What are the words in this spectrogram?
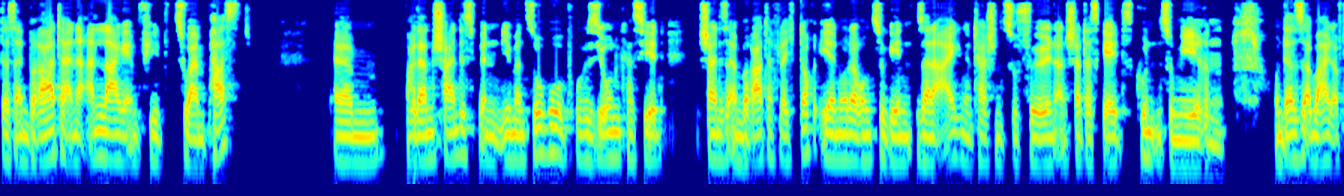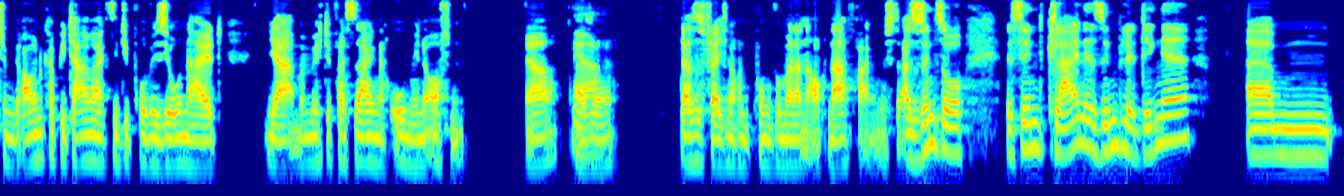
dass ein Berater eine Anlage empfiehlt, zu einem passt. Ähm, weil dann scheint es, wenn jemand so hohe Provisionen kassiert, scheint es einem Berater vielleicht doch eher nur darum zu gehen, seine eigenen Taschen zu füllen, anstatt das Geld des Kunden zu mehren. Und das ist aber halt auf dem grauen Kapitalmarkt sind die Provisionen halt, ja, man möchte fast sagen, nach oben hin offen. Ja, also ja. das ist vielleicht noch ein Punkt, wo man dann auch nachfragen müsste. Also es sind so, es sind kleine, simple Dinge, ähm,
